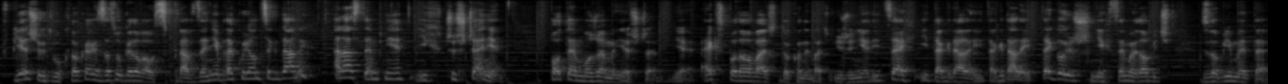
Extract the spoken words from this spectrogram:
w pierwszych dwóch krokach zasugerował sprawdzenie brakujących danych, a następnie ich czyszczenie. Potem możemy jeszcze je eksporować, dokonywać inżynierii cech itd., tak itd. Tak tego już nie chcemy robić, zrobimy te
